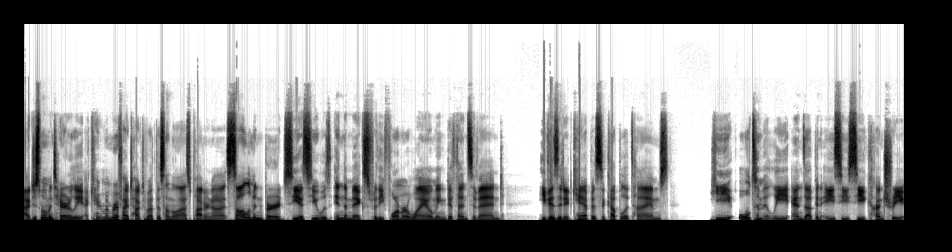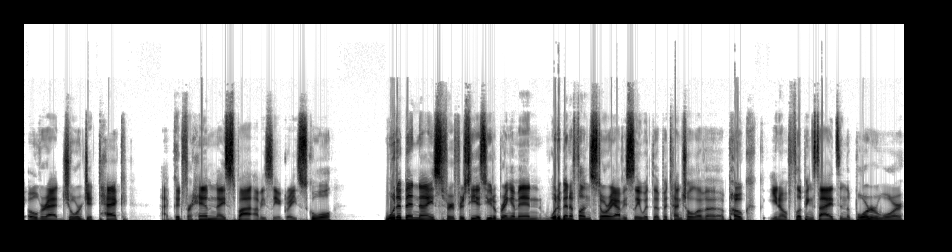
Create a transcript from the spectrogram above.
Uh, just momentarily, I can't remember if I talked about this on the last pod or not. Solomon Byrd, CSU was in the mix for the former Wyoming defensive end. He visited campus a couple of times. He ultimately ends up in ACC country over at Georgia Tech. Uh, good for him. Nice spot. Obviously, a great school. Would have been nice for, for CSU to bring him in. Would have been a fun story, obviously, with the potential of a, a poke, you know, flipping sides in the border war.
